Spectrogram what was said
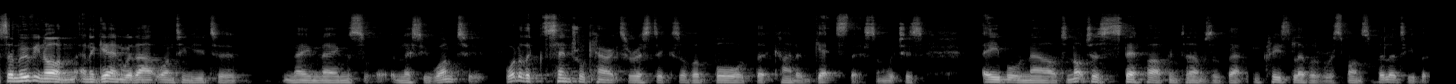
So moving on, and again, without wanting you to name names unless you want to, what are the central characteristics of a board that kind of gets this and which is able now to not just step up in terms of that increased level of responsibility, but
